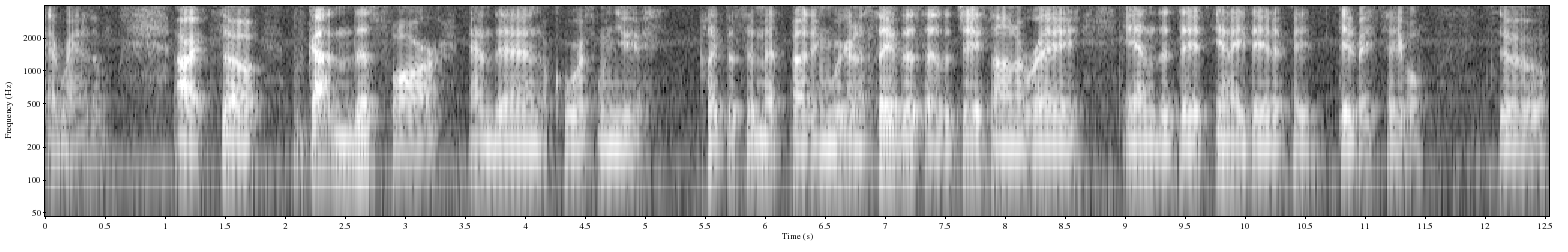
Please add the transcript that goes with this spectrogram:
at random. All right, so we've gotten this far, and then, of course, when you click the submit button, we're going to save this as a JSON array in the in a data, database table. So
